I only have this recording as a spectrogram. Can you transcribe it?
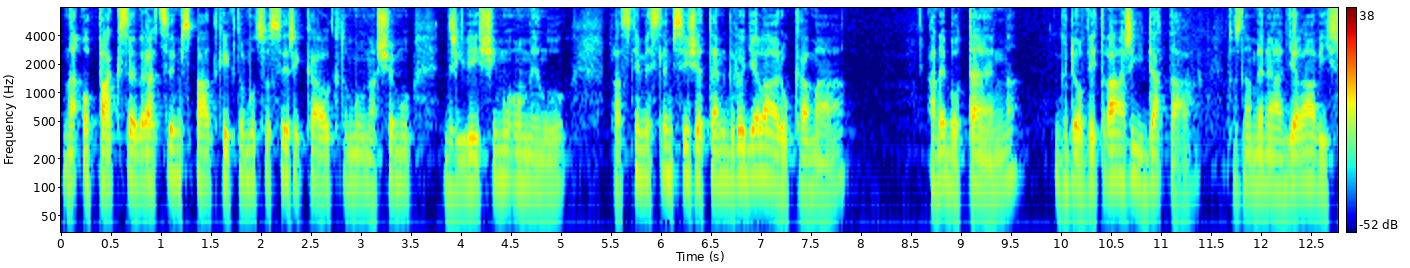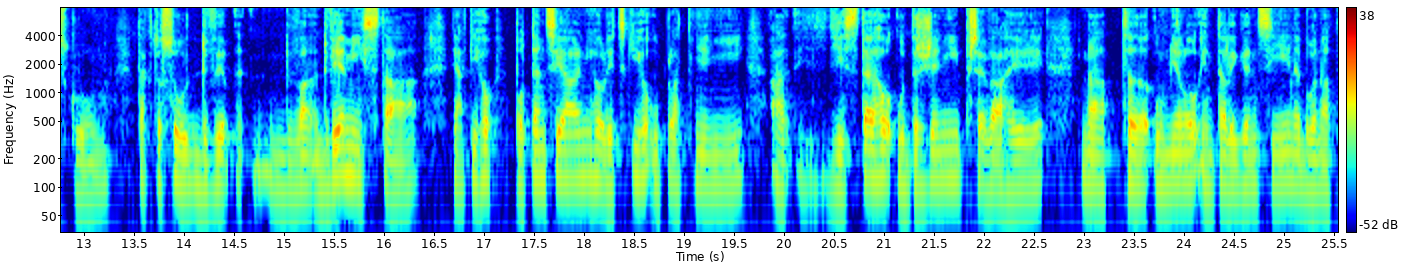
naopak se vracím zpátky k tomu, co si říkal, k tomu našemu dřívějšímu omylu. Vlastně myslím si, že ten, kdo dělá rukama, anebo ten, kdo vytváří data, to znamená dělá výzkum, tak to jsou dvě, dva, dvě místa nějakého potenciálního lidského uplatnění a jistého udržení převahy nad umělou inteligencí nebo nad,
